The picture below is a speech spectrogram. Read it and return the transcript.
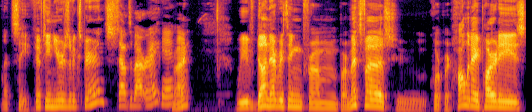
let's see, 15 years of experience, Sounds about right. Yeah. right? We've done everything from bar mitzvahs to corporate holiday parties,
